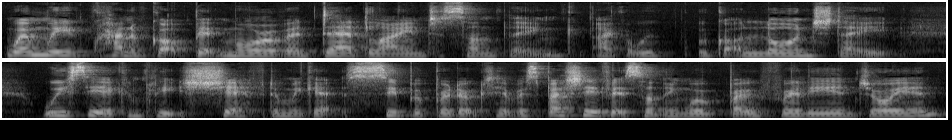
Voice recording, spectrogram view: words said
when we've kind of got a bit more of a deadline to something like we've, we've got a launch date we see a complete shift and we get super productive especially if it's something we're both really enjoying.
